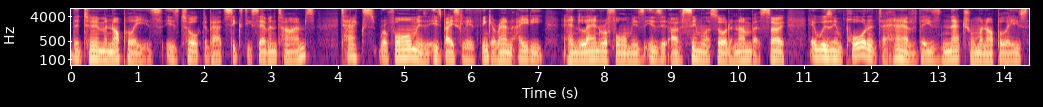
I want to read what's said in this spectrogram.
the term monopoly is, is talked about 67 times tax reform is, is basically, I think, around 80, and land reform is, is of similar sort of number So it was important to have these natural monopolies,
